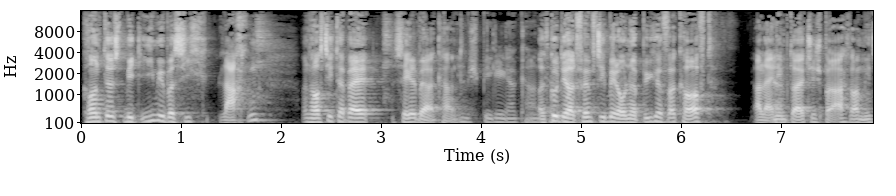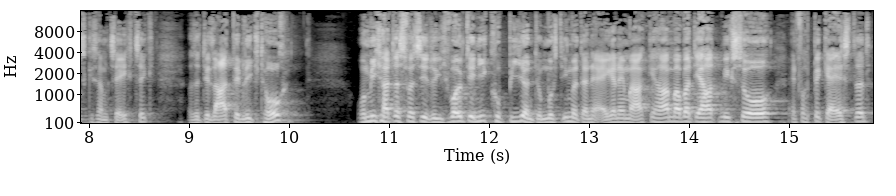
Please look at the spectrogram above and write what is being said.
konntest mit ihm über sich lachen und hast dich dabei selber erkannt. Im Spiegel erkannt. Also gut, er hat 50 Millionen Bücher verkauft, allein im deutschen Sprachraum insgesamt 60. Also die Latte liegt hoch. Und mich hat das fasziniert. Ich wollte nie kopieren, du musst immer deine eigene Marke haben, aber der hat mich so einfach begeistert.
